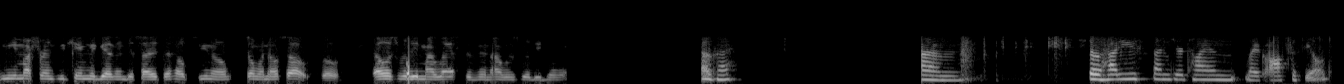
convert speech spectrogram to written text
me and my friends, we came together and decided to help, you know, someone else out. So that was really my last event I was really doing. Okay. Um, so how do you spend your time like off the field?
